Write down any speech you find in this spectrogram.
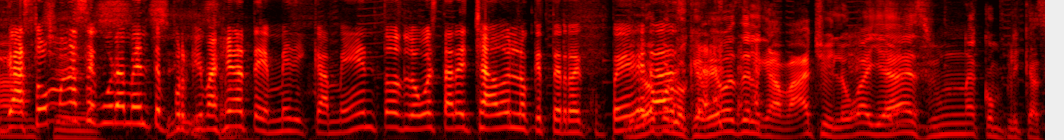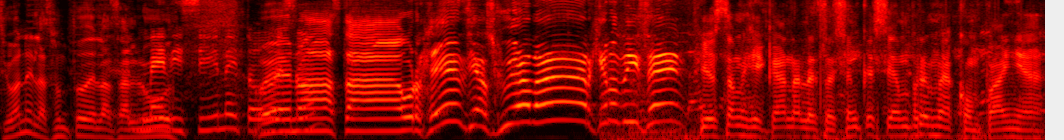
Y gastó más seguramente, Sí, porque imagínate, medicamentos, luego estar echado en lo que te Y recuperas. luego por lo que veo es del gabacho y luego allá es una complicación el asunto de la salud. Medicina y todo Bueno, eso. hasta urgencias, fui a dar. ¿Qué nos dicen? Fiesta mexicana, la estación que siempre me acompaña.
